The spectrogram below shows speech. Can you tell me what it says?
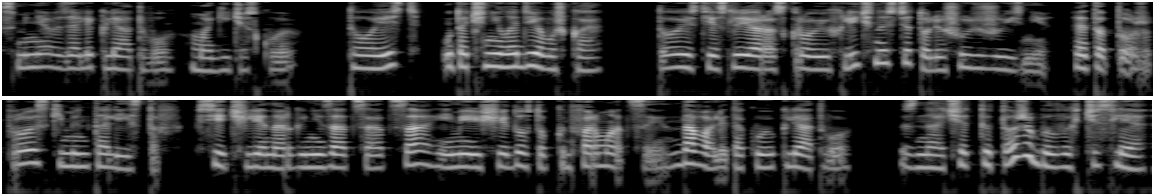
С меня взяли клятву, магическую». «То есть?» — уточнила девушка. «То есть, если я раскрою их личности, то лишусь жизни. Это тоже происки менталистов. Все члены организации отца, имеющие доступ к информации, давали такую клятву. Значит, ты тоже был в их числе?»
